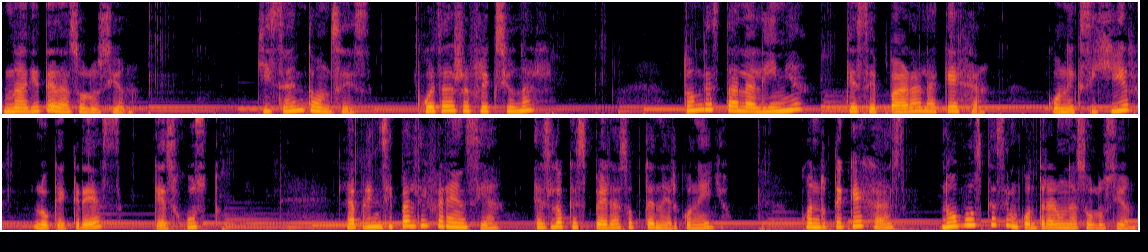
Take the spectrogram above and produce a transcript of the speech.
Nadie te da solución. Quizá entonces puedas reflexionar. ¿Dónde está la línea que separa la queja con exigir lo que crees que es justo? La principal diferencia es lo que esperas obtener con ello. Cuando te quejas, no buscas encontrar una solución,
